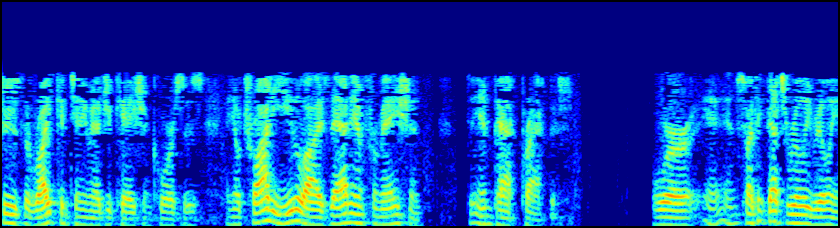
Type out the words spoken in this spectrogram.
choose the right continuing education courses and you'll try to utilize that information to impact practice. Or and, so I think that's really, really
